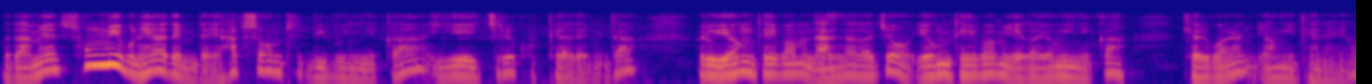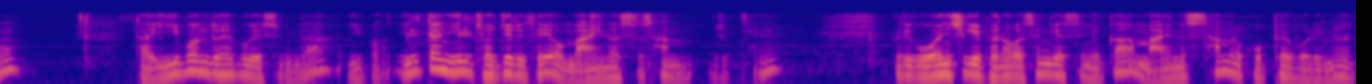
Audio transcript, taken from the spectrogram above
그 다음에 속미분 해야 됩니다. 합성함수 미분이니까 2h를 곱해야 됩니다. 그리고 0 대입하면 날라가죠. 0 대입하면 얘가 0이니까 결과는 0이 되네요. 자, 2번도 해보겠습니다. 2번. 일단 1 저지르세요. 마이너스 3 이렇게. 그리고 원식의 변화가 생겼으니까 마이너스 3을 곱해버리면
